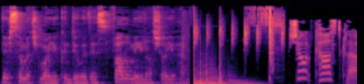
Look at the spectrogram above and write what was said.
There's so much more you can do with this. Follow me and I'll show you how. Shortcast Club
